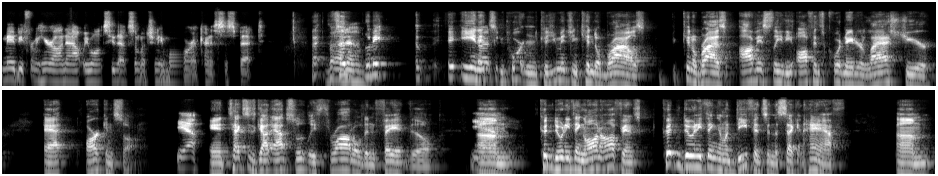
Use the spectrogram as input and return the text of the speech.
maybe from here on out, we won't see that so much anymore. I kind of suspect. But, so um, let me, uh, Ian, it's important because you mentioned Kendall Briles. Kendall Briles, obviously the offense coordinator last year at Arkansas. Yeah. And Texas got absolutely throttled in Fayetteville. Yeah. Um, couldn't do anything on offense, couldn't do anything on defense in the second half. Um,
